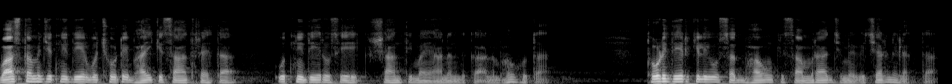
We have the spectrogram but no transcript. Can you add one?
वास्तव में जितनी देर वो छोटे भाई के साथ रहता, उतनी देर उसे एक शांतिमय आनंद का अनुभव होता। थोड़ी देर के लिए वो सद्भावों के साम्राज्य में विचरने लगता।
